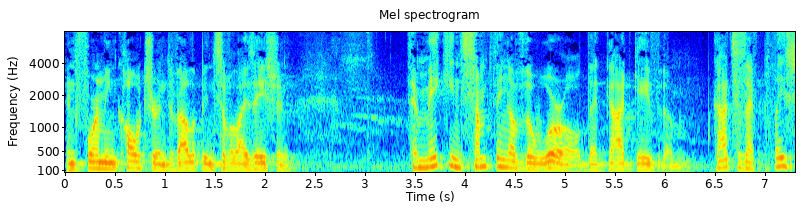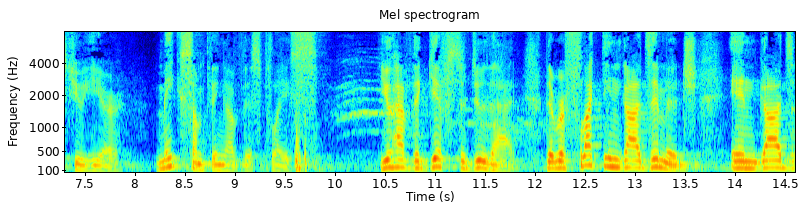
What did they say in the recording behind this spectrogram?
and forming culture and developing civilization. They're making something of the world that God gave them. God says, I've placed you here. Make something of this place. You have the gifts to do that. They're reflecting God's image in God's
